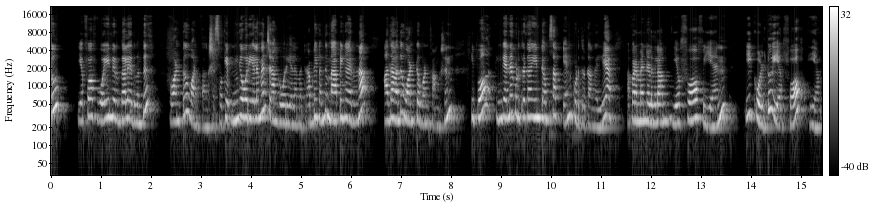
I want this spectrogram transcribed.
to F of ஒய்னு இருந்தாலே அது வந்து one to one functions okay இங்கே ஒரு எலிமெண்ட் அங்கே ஒரு எலிமெண்ட் அப்படி வந்து மேப்பிங்காக இருந்ததுன்னா அதான் வந்து ஒன் டு ஒன் ஃபங்க்ஷன் இப்போது இங்கே என்ன கொடுத்துருக்காங்க? இன் டேர்ம்ஸ் ஆஃப் என் கொடுத்துருக்காங்க இல்லையா? அப்போ நம்ம என்ன எழுதலாம்? F of N equal to F of M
